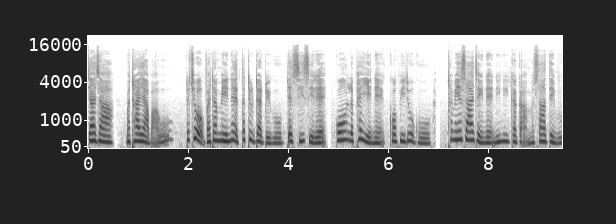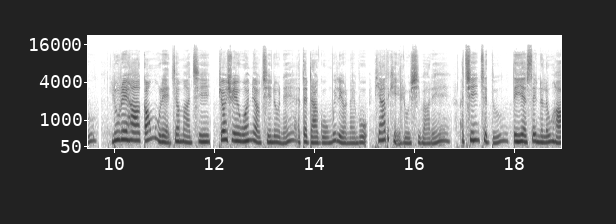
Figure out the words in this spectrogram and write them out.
ကြာကြာမထားရပါဘူး။ တချို့ဗီတာမင်နဲ့သတ္တုဓာတ်တွေကိုပျက်စီးစေတဲ့ကွန်းလက်ဖက်ရည်နဲ့ကော်ဖီတို့ကိုထမင်းစားချိန်နဲ့နီးနီးကပ်ကမစားသင့်ဘူး။လူတွေဟာကောင်းမှုတဲ့ကျမ်းမာခြင်းပျော်ရွှင်ဝမ်းမြောက်ခြင်းတို့နဲ့အသက်တာကိုမွေ့လျော်နိုင်ဖို့ဖျားသခင်အလိုရှိပါတယ်။အချင်းချစ်သူတင်ရဲ့စိတ်နှလုံးဟာ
